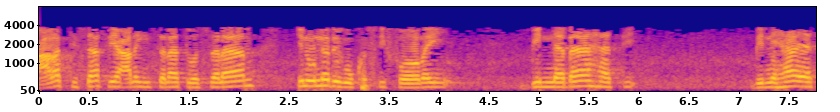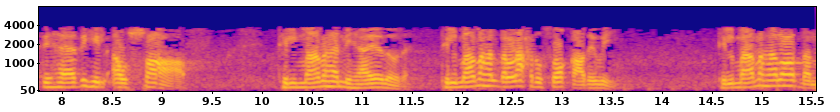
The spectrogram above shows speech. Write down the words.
calatisaafia calayhi salaatu wasalaam inuu nebigu ku sifoobay binabahati binihaayati haadihi alawsaaf tilmaamaha nihaayadooda tilmaamahan dhallaaxdu soo qaaday wey tilmaamahan oo dhan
